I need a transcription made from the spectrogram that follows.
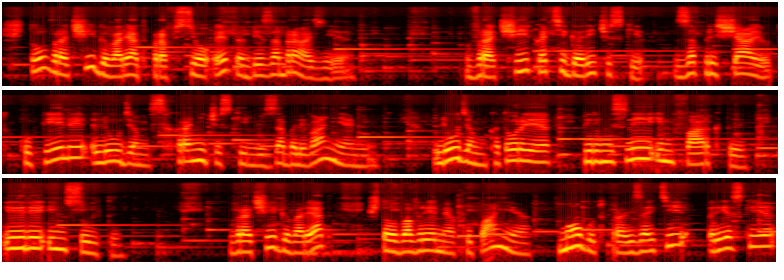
Что врачи говорят про все это безобразие? Врачи категорически запрещают купели людям с хроническими заболеваниями, людям, которые перенесли инфаркты или инсульты. Врачи говорят, что во время купания могут произойти резкие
